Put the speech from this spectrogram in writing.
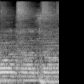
করা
